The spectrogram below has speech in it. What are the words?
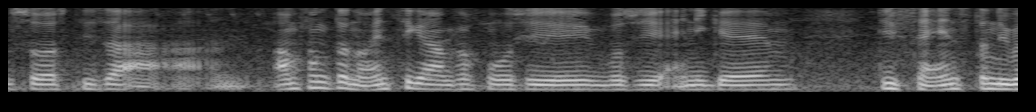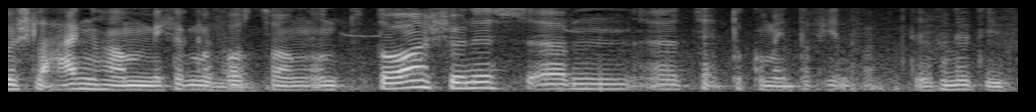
so aus dieser äh, Anfang der 90er einfach, wo sie, wo sie einige Designs dann überschlagen haben, möchte man fast sagen. Und da ein schönes ähm, äh, Zeitdokument auf jeden Fall. Definitiv.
